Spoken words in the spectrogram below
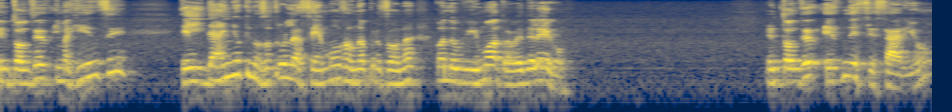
Entonces, imagínense el daño que nosotros le hacemos a una persona cuando vivimos a través del ego. Entonces, es necesario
